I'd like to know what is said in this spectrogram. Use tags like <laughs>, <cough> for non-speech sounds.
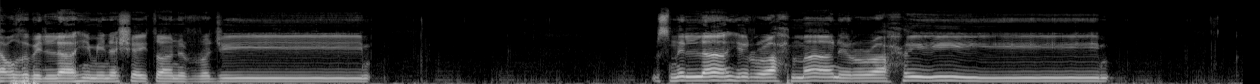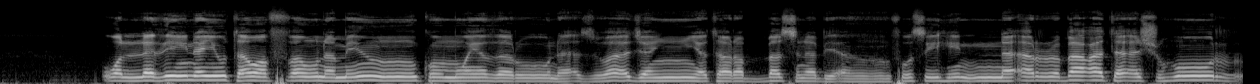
أعوذ بالله من الشيطان الرجيم. بسم الله الرحمن الرحيم. والذين يتوفون منكم ويذرون أزواجا يتربصن بأنفسهن أربعة أشهر.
